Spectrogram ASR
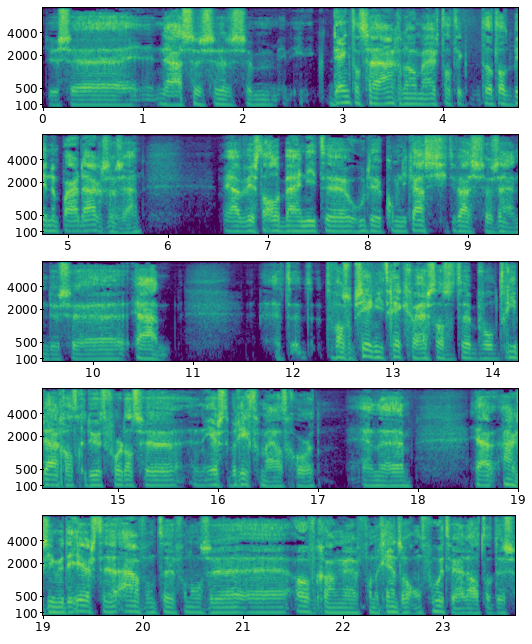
Dus ja, ze, ze, ze, ik denk dat zij aangenomen heeft dat, ik, dat dat binnen een paar dagen zou zijn. Maar ja, we wisten allebei niet hoe de communicatiesituatie zou zijn. Dus ja, het, het, het, was op zich niet gek geweest als het bijvoorbeeld drie dagen had geduurd... voordat ze een eerste bericht van mij had gehoord. En ja, aangezien we de eerste avond eh, van onze uh, overgang uh, van de grens al ontvoerd werden... had dat dus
